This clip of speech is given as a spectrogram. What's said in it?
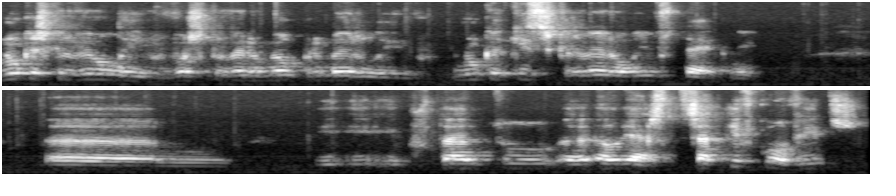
Nunca escrevi um livro, vou escrever o meu primeiro livro. Nunca quis escrever um livro técnico. E, e, portanto, uh, aliás, já tive convites,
